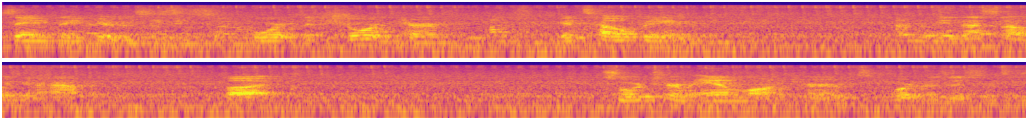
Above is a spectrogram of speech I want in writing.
Same thing here. This is a support in the short term. It's helping. I mean, that's not always going to happen. But short term and long term, support and resistance is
